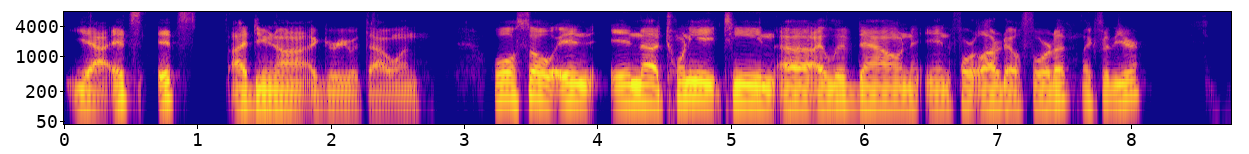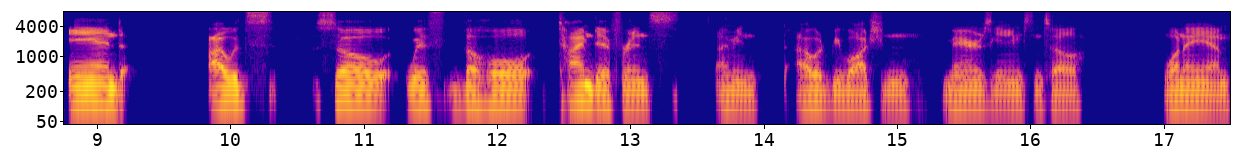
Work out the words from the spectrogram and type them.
Yeah, it's it's. I do not agree with that one. Well, so in in uh, 2018, uh, I lived down in Fort Lauderdale, Florida, like for the year, and I would so with the whole time difference. I mean, I would be watching Mariners games until 1 a.m.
